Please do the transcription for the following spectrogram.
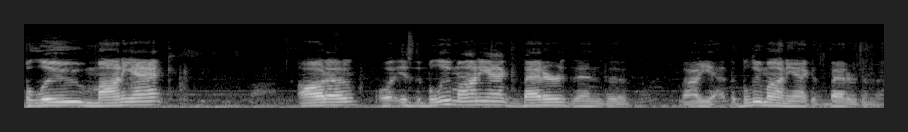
Blue Moniak auto. Well, is the Blue Moniak better than the? Oh yeah, the Blue Moniak is better than the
